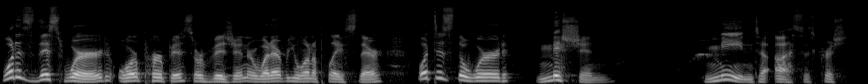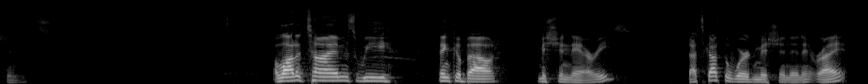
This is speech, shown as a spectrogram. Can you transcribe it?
What does this word, or purpose, or vision, or whatever you want to place there, what does the word mission mean to us as Christians? A lot of times we think about missionaries. That's got the word mission in it, right?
